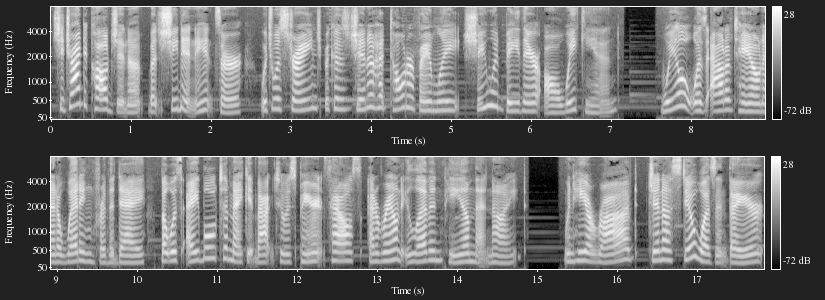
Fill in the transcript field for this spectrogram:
She tried to call Jenna, but she didn't answer, which was strange because Jenna had told her family she would be there all weekend. Will was out of town at a wedding for the day, but was able to make it back to his parents' house at around 11 p.m. that night. When he arrived, Jenna still wasn't there,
